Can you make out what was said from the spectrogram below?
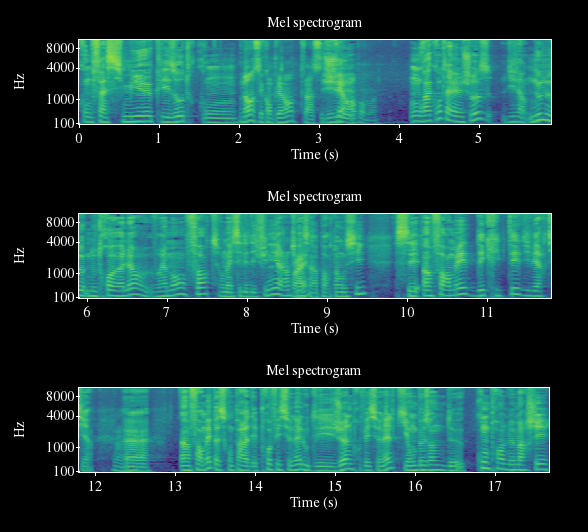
qu'on fasse mieux que les autres. qu'on Non, c'est complément. Enfin, c'est différent pour moi on raconte la même chose, Nous, nos, trois valeurs vraiment fortes, on a essayé de les définir, hein, c'est important aussi, c'est informer, décrypter, divertir. Mhm. Euh, informer parce qu'on parle à des professionnels ou des jeunes professionnels qui ont besoin de comprendre le marché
